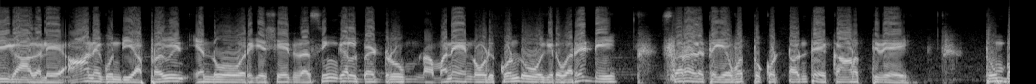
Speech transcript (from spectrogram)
ಈಗಾಗಲೇ ಆನೆಗುಂದಿಯ ಪ್ರವೀಣ್ ಎನ್ನುವವರಿಗೆ ಸೇರಿದ ಸಿಂಗಲ್ ಬೆಡ್ರೂಮ್ನ ಮನೆ ನೋಡಿಕೊಂಡು ಹೋಗಿರುವ ರೆಡ್ಡಿ ಸರಳತೆಗೆ ಒತ್ತು ಕೊಟ್ಟಂತೆ ಕಾಣುತ್ತಿದೆ. ತುಂಬ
